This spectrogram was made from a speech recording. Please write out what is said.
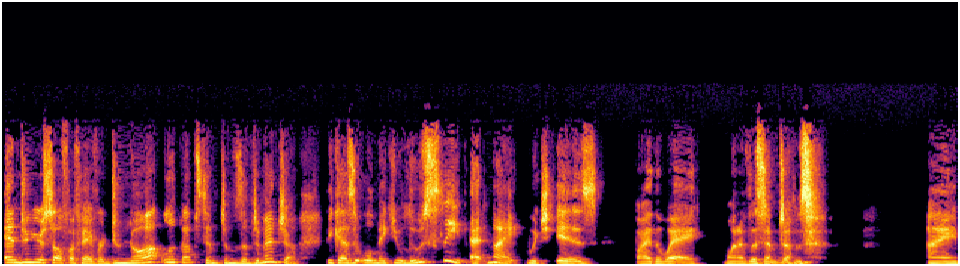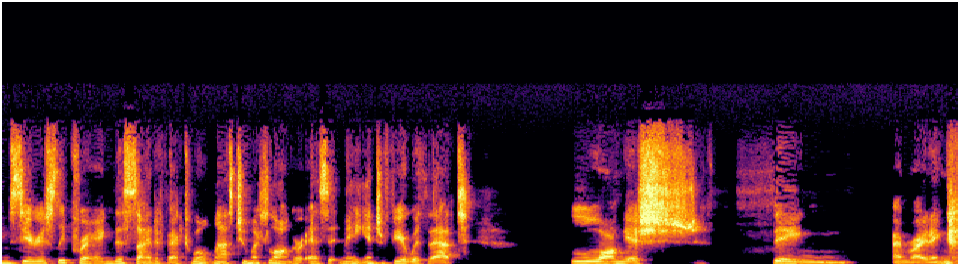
And do yourself a favor do not look up symptoms of dementia because it will make you lose sleep at night, which is, by the way, one of the symptoms. I'm seriously praying this side effect won't last too much longer as it may interfere with that longish thing I'm writing.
